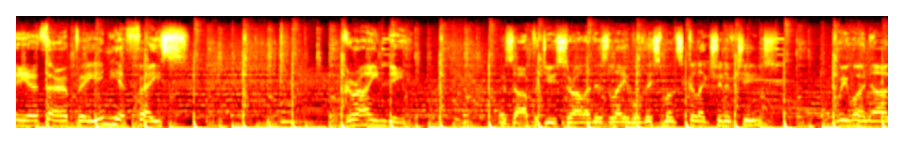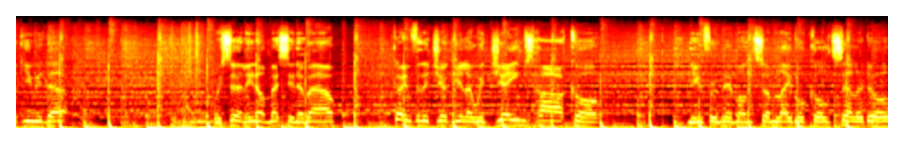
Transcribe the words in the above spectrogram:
Radiotherapy in your face. Grindy, as our producer Alan has labelled this month's collection of tunes. We won't argue with that. We're certainly not messing about. Going for the jugular with James Harcourt. New from him on some label called Selador.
